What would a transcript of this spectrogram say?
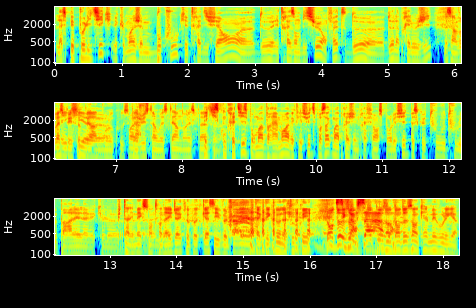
l'aspect politique et que moi j'aime beaucoup, qui est très différent euh, de, et très ambitieux en fait de, euh, de la prélogie Mais C'est un vrai space qui, opéra euh, pour le coup, c'est voilà. pas juste un western dans l'espace. et qui se concrétise pour moi vraiment avec les suites. C'est pour ça que moi après j'ai une préférence pour le sud parce que tout, tout le parallèle avec le. Putain, les mecs sont en train le- d'hijack le podcast et ils veulent parler de l'attaque des clones à tout prix. Dans deux ans, comme ça, dans deux ans, bon. dans deux ans, calmez-vous les gars.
